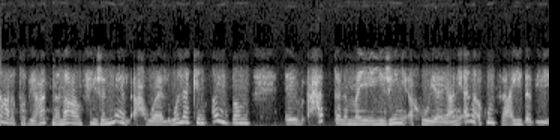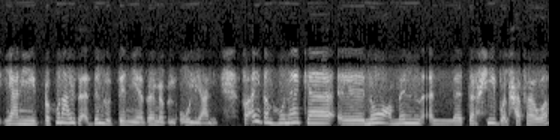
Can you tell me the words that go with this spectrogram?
على طبيعتنا نعم في جميع الأحوال ولكن أيضا إيه، حتى لما يجيني أخويا يعني أنا أكون سعيدة به يعني بكون عايزة أقدم له الدنيا زي ما بنقول يعني فايضا هناك إيه، نوع من الترحيب والحفاوة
